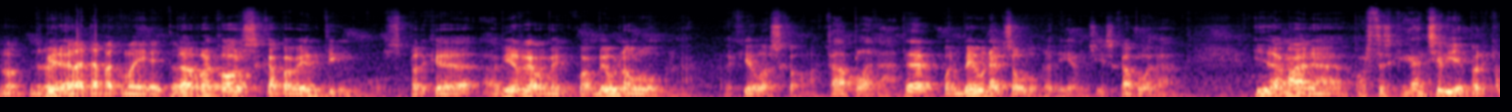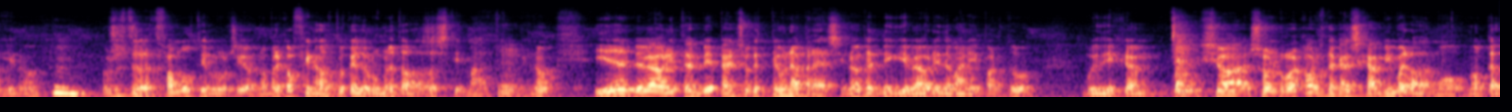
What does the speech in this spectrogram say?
no? Durant la teva etapa com a director. De records cap a bé en tinc molts, perquè a mi realment, quan ve un alumne aquí a l'escola, que ha plegat, eh? quan ve un exalumne, diguem així, que ha plegat, i demana, ostres, que hi ha en Xavier per aquí, no? Mm. Ostres, et fa molta il·lusió, no? Perquè al final tu aquell alumne te l'has estimat, mm. també, no? I ell et ve a veure també penso que et té una pressi, no? Que et vingui a veure i demani per tu. Vull dir que això són records d'aquells que a mi m'agrada molt, no? Que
